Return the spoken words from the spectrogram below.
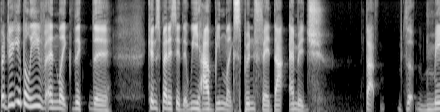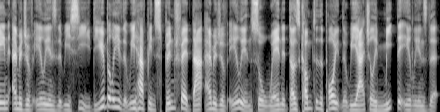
but do you believe in like the the conspiracy that we have been like spoon fed that image, that the main image of aliens that we see? Do you believe that we have been spoon fed that image of aliens? So when it does come to the point that we actually meet the aliens that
